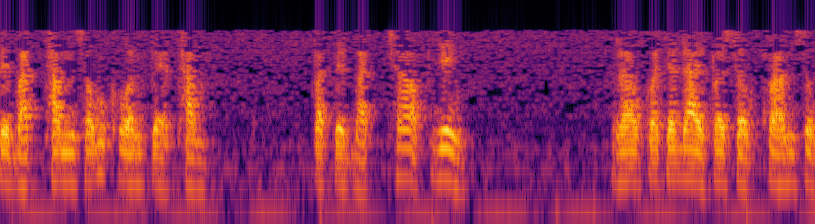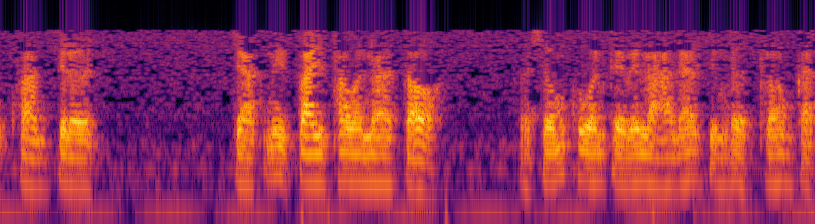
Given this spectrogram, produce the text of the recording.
ฏิบัติทำสมควรแก่ทำปฏิบัติชอบยิ่ง เราก็จะได้ประสบความสุขความเจริญ จากนี้ไปภาวนาต่อ สมควรแก่เวลาแล้วจึงเลิกพร้อมกัน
